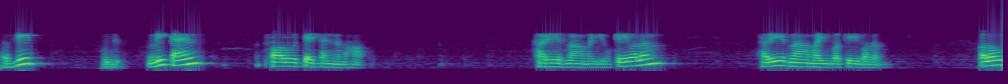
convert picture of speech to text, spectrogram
with we can follow Chaitanya Mahaprabhu. Hare Namaiva Kevalam, Hare Namaiva Kevalam. Kalau.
